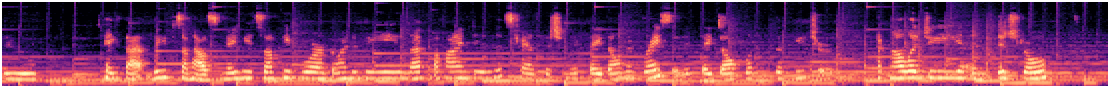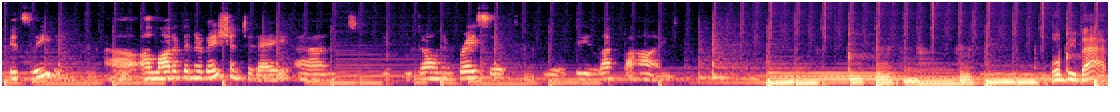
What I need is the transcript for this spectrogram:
to take that leap somehow. So maybe some people are going to be left behind in this transition if they don't embrace it, if they don't look to the future. Technology and digital is leading uh, a lot of innovation today, and if you don't embrace it, you'll be left behind. We'll be back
